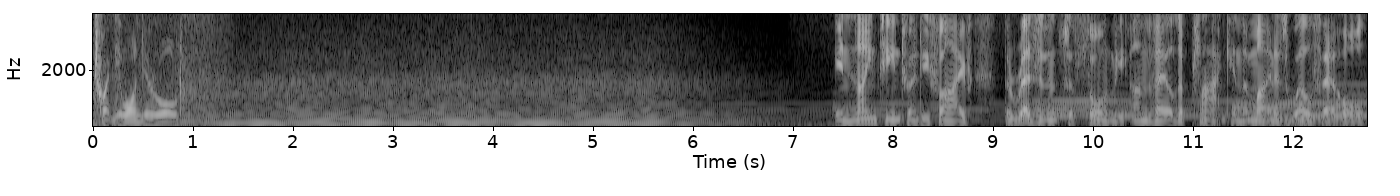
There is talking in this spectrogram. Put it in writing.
21 year old. In 1925, the residents of Thornley unveiled a plaque in the Miners' Welfare Hall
